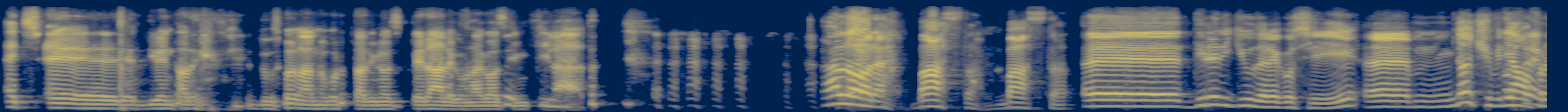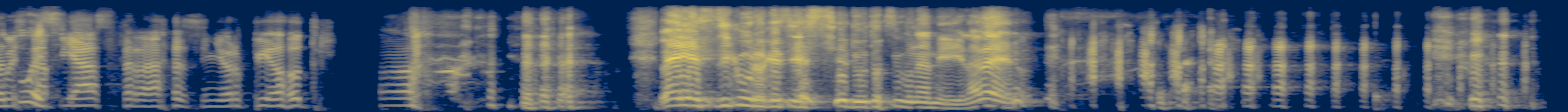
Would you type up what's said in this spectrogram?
E c- e è diventato che l'hanno portato in ospedale con una cosa infilata. Allora, basta, basta. Eh, direi di chiudere così. Ehm, noi ci vediamo Cos'è fra due piastra, signor Piotr? Lei è sicuro che si è seduto su una mela, vero?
